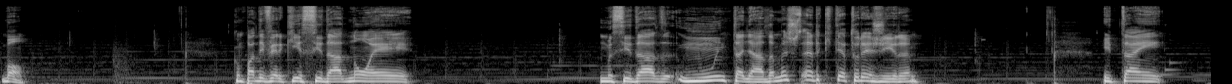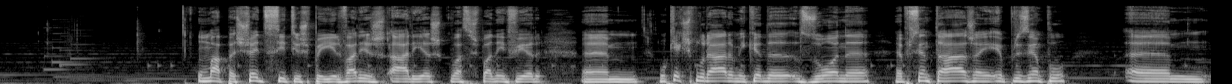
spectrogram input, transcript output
Bom, como podem ver aqui, a cidade não é uma cidade muito talhada, mas a arquitetura é gira e tem um mapa cheio de sítios para ir, várias áreas que vocês podem ver um, o que é que exploraram em cada zona, a percentagem. Eu, por exemplo, um,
